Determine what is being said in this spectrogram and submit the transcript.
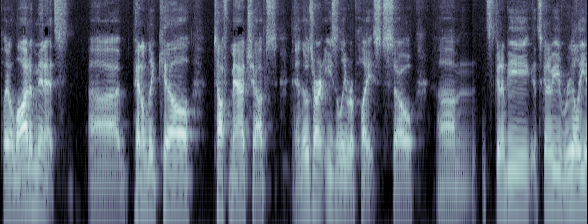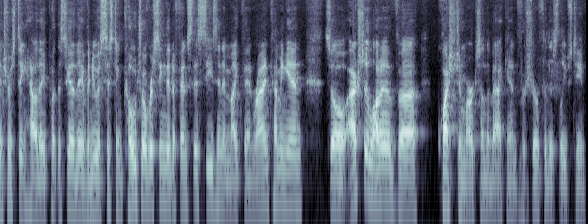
played a lot of minutes, uh, penalty kill, tough matchups, and those aren't easily replaced. So um, it's going to be it's to be really interesting how they put this together. They have a new assistant coach overseeing the defense this season, and Mike Van Ryn coming in. So actually, a lot of uh, question marks on the back end for sure for this Leafs team.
